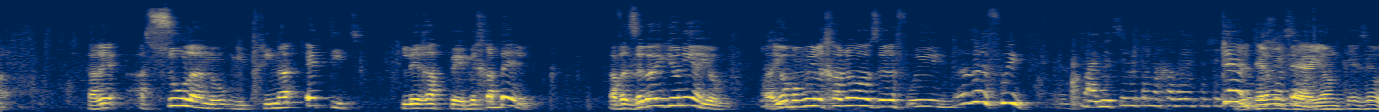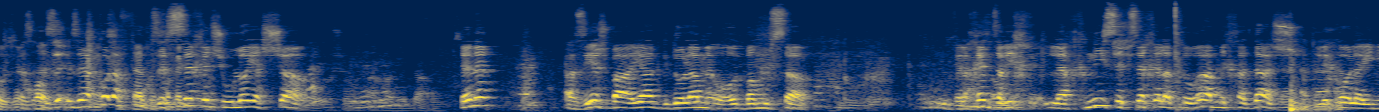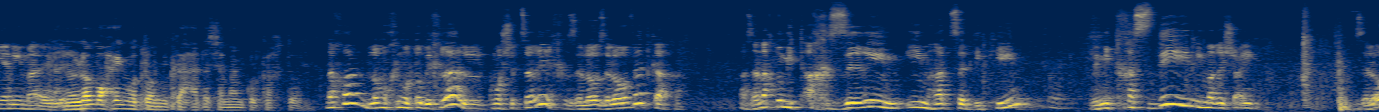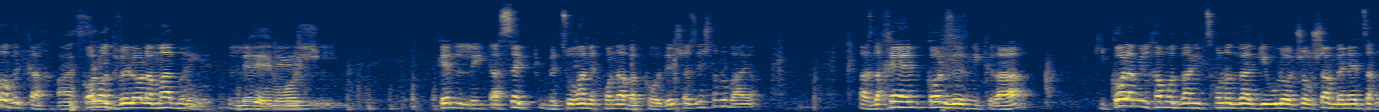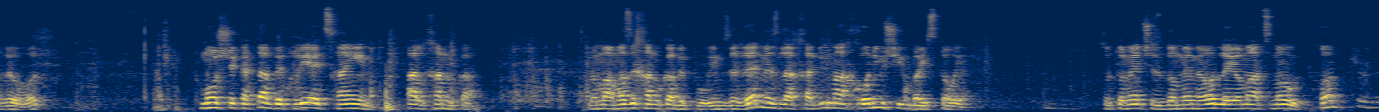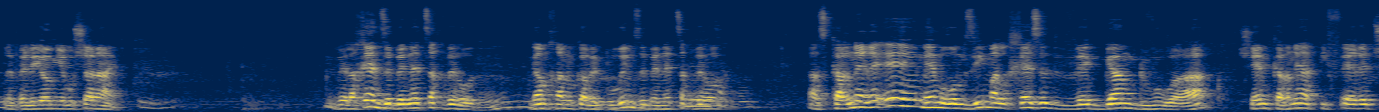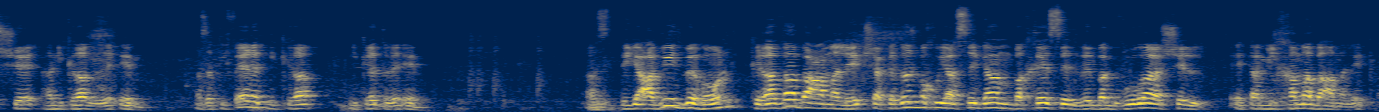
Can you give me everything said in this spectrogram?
הרי אסור לנו מבחינה אתית לרפא מחבל, אבל זה לא הגיוני היום. היום אומרים לך לא, זה רפואי, מה זה רפואי? מה, הם הצילו את המחבל את השני? כן. יותר מזה, היום כזהו, זה חוק. זה, הכל הפוך, זה. שכל שהוא לא ישר. בסדר? אז יש בעיה גדולה מאוד במוסר. ולכן צריך להכניס את שכל התורה מחדש לכל העניינים האלה. אנחנו לא מוחים אותו מתחת לשמיים כל כך טוב. נכון, לא מוכרים אותו בכלל כמו שצריך, זה לא, זה לא עובד ככה. אז אנחנו מתאכזרים עם הצדיקים ומתחסדים עם הרשעים. זה לא עובד ככה. אז כל עוד ולא למדנו ראש. כן, להתעסק בצורה נכונה בקודש, אז יש לנו בעיה. אז לכן כל זה נקרא, כי כל המלחמות והניצחונות והגאולות שורשם בנצח ועוד, כמו שכתב בפרי עץ חיים על חנוכה. כלומר, מה זה חנוכה ופורים? זה רמז לחגים האחרונים שיהיו בהיסטוריה. זאת אומרת שזה דומה מאוד ליום העצמאות, נכון? וליום ירושלים. ולכן זה בנצח והוד. גם חנוכה ופורים זה בנצח והוד. אז קרני ראם הם רומזים על חסד וגם גבורה, שהם קרני התפארת שהנקרא ראם. אז התפארת נקרא, נקראת ראם. אז דיעביד בהון, קרבה בעמלק, שהקדוש ברוך הוא יעשה גם בחסד ובגבורה של את המלחמה בעמלק.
